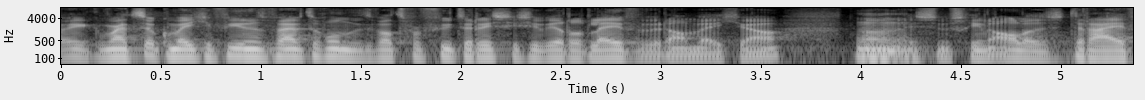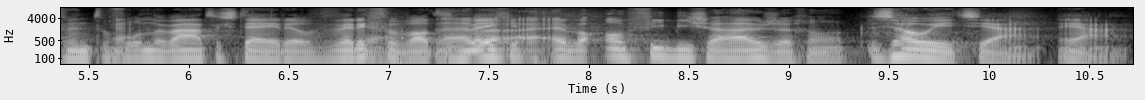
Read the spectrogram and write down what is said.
ik- maar het is ook een beetje 5400. Wat voor futuristische wereld leven we dan, weet je wel? Dan Mhm. is misschien alles drijvend of Ja. onderwatersteden of weet ik Ja, veel wat. dan een hebben, beetje... we, hebben we amfibische huizen gewoon. Zoiets, ja, ja.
